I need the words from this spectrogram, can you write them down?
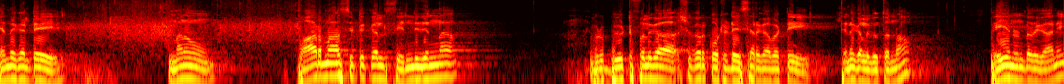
ఎందుకంటే మనం ఫార్మాసిటికల్స్ ఎన్ని తిన్నా ఇప్పుడు బ్యూటిఫుల్గా షుగర్ కోటెడ్ వేశారు కాబట్టి తినగలుగుతున్నాం. పెయిన్ ఉండదు కానీ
